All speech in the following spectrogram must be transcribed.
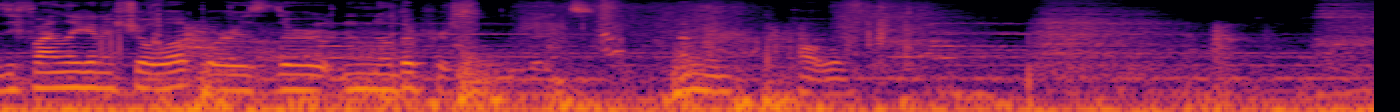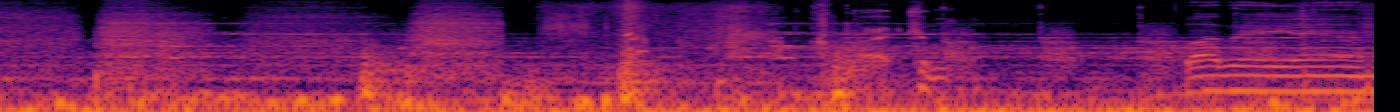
Is he finally gonna show up, or is there another person in the vents? I mean, hallway. Alright, come on. 5 a.m.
